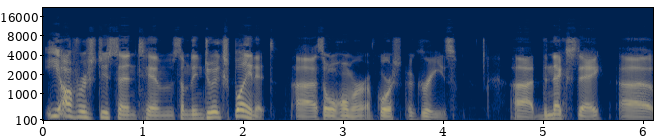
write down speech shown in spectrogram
he offers to send him something to explain it. Uh, so Homer, of course, agrees. Uh, the next day, uh,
